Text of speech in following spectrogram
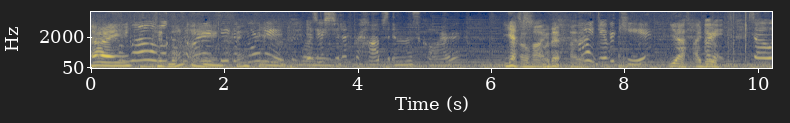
Hi. Good welcome morning. to Good Thank morning. You. Is your student perhaps in this car? Yes. Oh, hi. Over there. Hi, there. Hi, do you have your key? Yeah, I do. All right. So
